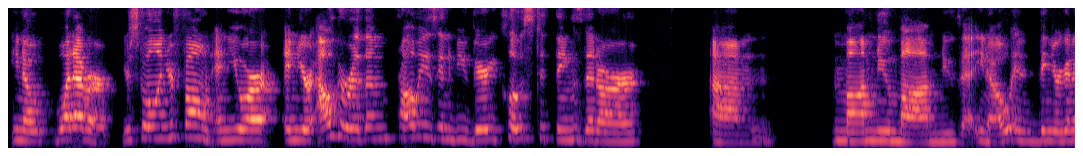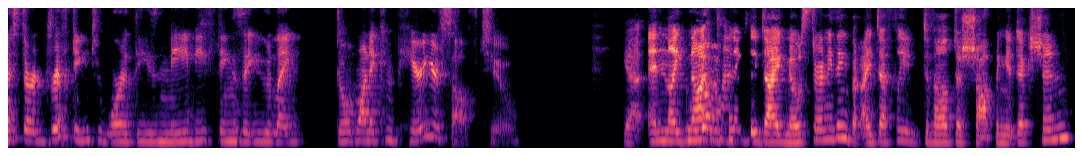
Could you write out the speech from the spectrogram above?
you know, whatever, you're scrolling your phone and you are, and your algorithm probably is going to be very close to things that are, um, mom knew mom knew that, you know, and then you're going to start drifting toward these maybe things that you like don't want to compare yourself to. Yeah. And like not clinically diagnosed or anything, but I definitely developed a shopping addiction.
